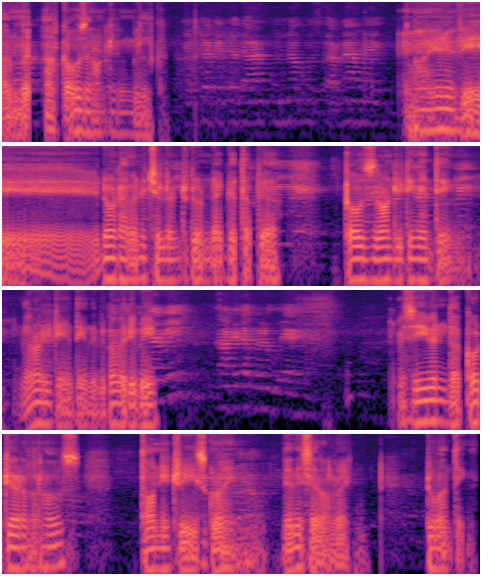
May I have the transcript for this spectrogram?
Our, our cows are not giving milk. Now, even if we don't have any children to do like cows are not eating anything. They're not eating anything. They become very big. You see, even the courtyard of our house, thorny tree is growing. Then they said, Alright, do one thing.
